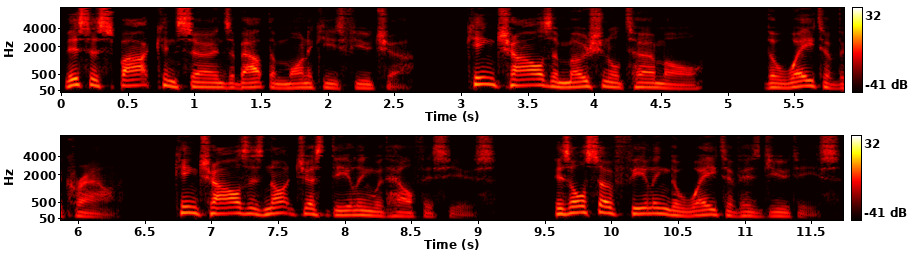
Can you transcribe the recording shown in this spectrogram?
This has sparked concerns about the monarchy's future. King Charles' emotional turmoil, the weight of the crown. King Charles is not just dealing with health issues. He's also feeling the weight of his duties.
